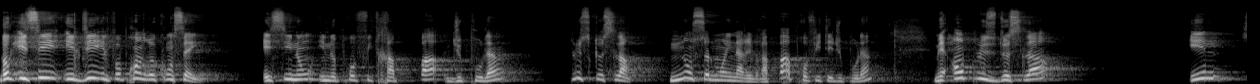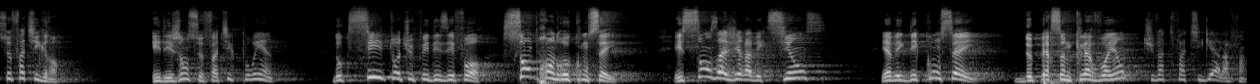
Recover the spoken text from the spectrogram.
Donc ici, il dit il faut prendre conseil. Et sinon, il ne profitera pas du poulain. Plus que cela, non seulement il n'arrivera pas à profiter du poulain, mais en plus de cela, il se fatiguera. Et des gens se fatiguent pour rien. Donc si toi tu fais des efforts sans prendre conseil et sans agir avec science et avec des conseils de personnes clairvoyantes, tu vas te fatiguer à la fin.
